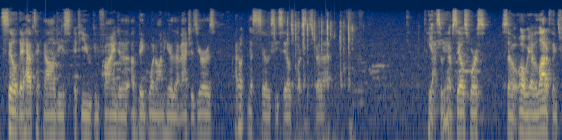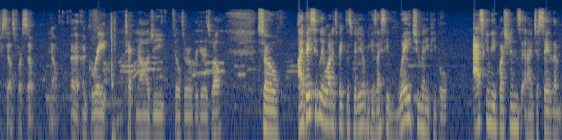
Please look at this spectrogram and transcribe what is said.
still they have technologies. If you can find a, a big one on here that matches yours, I don't necessarily see Salesforce. Let's try that. Yeah, so we have Salesforce. So oh, we have a lot of things for Salesforce. So you know, a, a great technology filter over here as well. So I basically wanted to make this video because I see way too many people asking me questions and I just say to them,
